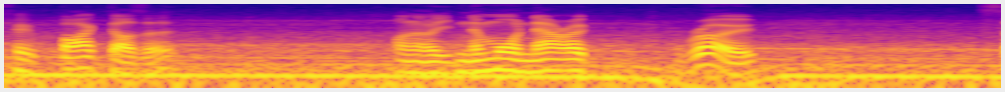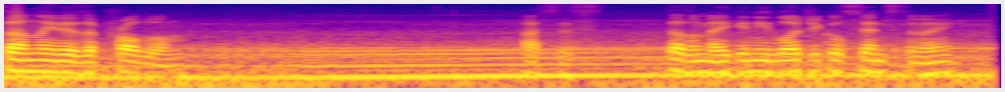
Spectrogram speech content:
if a bike does it on a more narrow road, suddenly there's a problem. That just doesn't make any logical sense to me.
